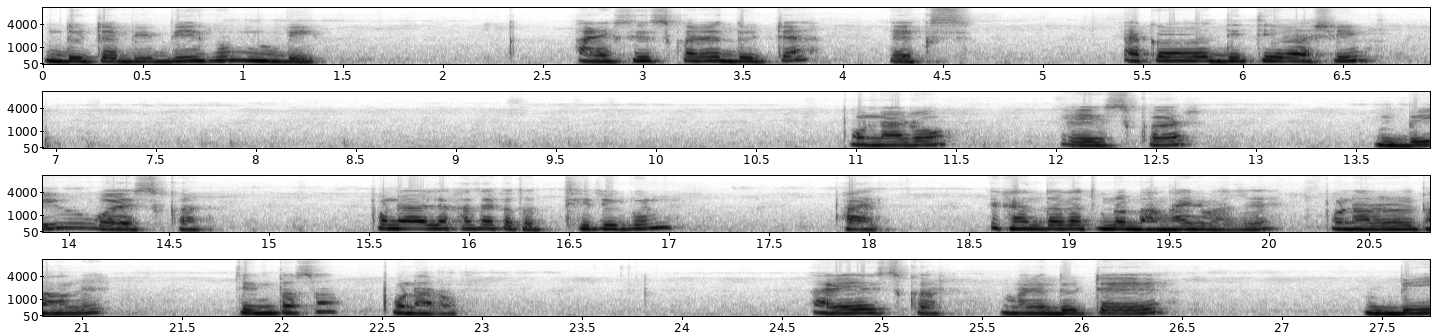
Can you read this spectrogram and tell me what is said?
দুইটা বি বি গুণ বি আর এক্স স্কোয়ারের দুইটা এক্স একইভাবে দ্বিতীয় রাশি পনেরো A square B Y square পনেরো লেখা যায় কত? থ্রি গুণ ফাইভ এখান থেকে তোমরা ভাঙাই নেবা যে পনেরো ভাঙলে তিন পাঁচশো পনেরো। আর এ স্কোয়ার মানে দুইটা এ বি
